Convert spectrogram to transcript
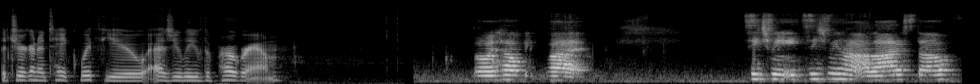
that you're going to take with you as you leave the program? So it helped me a lot teach me it teach me how, a lot of stuff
